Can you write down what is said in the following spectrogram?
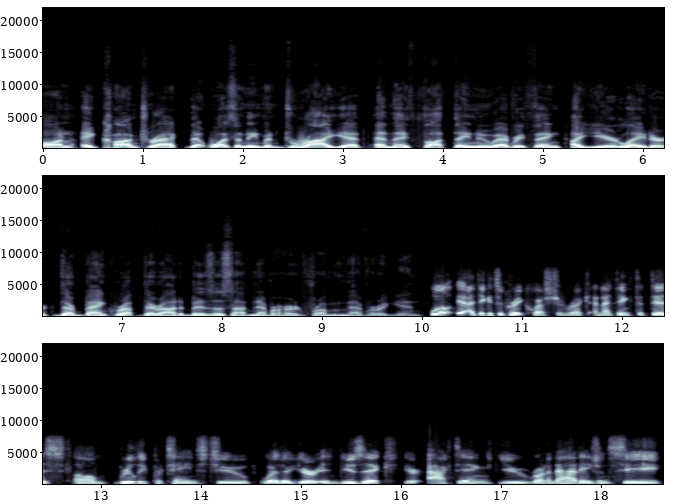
on a contract that wasn't even dry yet and they thought they knew everything. A year later, they're bankrupt. They're out of business. I've never heard from them ever again. Well, I think it's a great question, Rick. And I think that this um, really pertains to whether you're in music, you're acting, you run an ad agency,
